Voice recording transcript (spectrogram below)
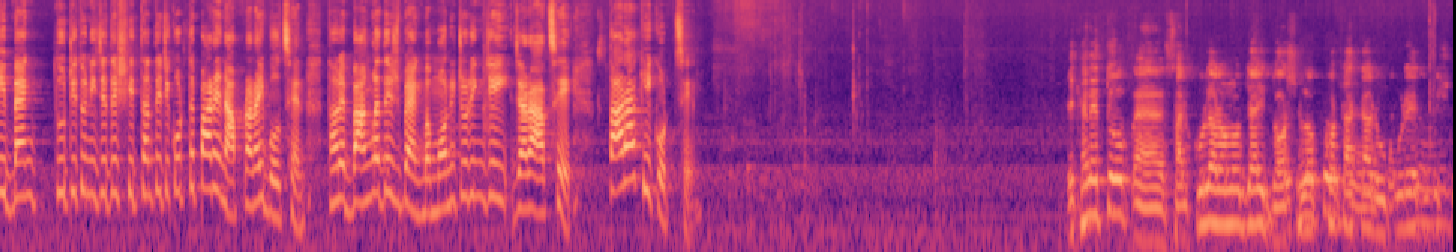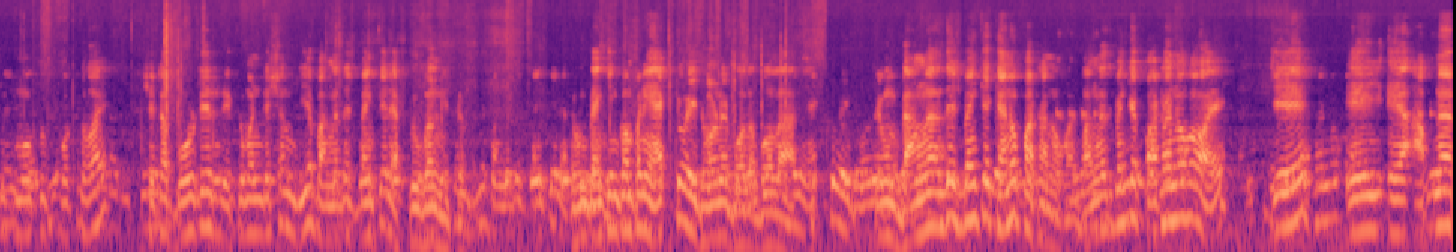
এই ব্যাংক দুটি তো নিজেদের সিদ্ধান্ত এটি করতে পারে না, আপনারাই বলছেন। তাহলে বাংলাদেশ ব্যাংক বা মনিটরিং যেই যারা আছে, তারা কি করছে? এখানে তো সার্কুলার অনুযায়ী দশ লক্ষ টাকার উপরে যদি সুদ মৌকুব করতে হয়, সেটা বোর্ডের রেকমেন্ডেশন দিয়ে বাংলাদেশ ব্যাংকের অ্যাপ্রুভাল নিতে হবে। এবং ব্যাংকিং কোম্পানি অ্যাক্টও এই ধরনের বলা বলা আছে। এবং বাংলাদেশ ব্যাংকে কেন পাঠানো হয়? বাংলাদেশ ব্যাংকে পাঠানো হয় যে এই আপনার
